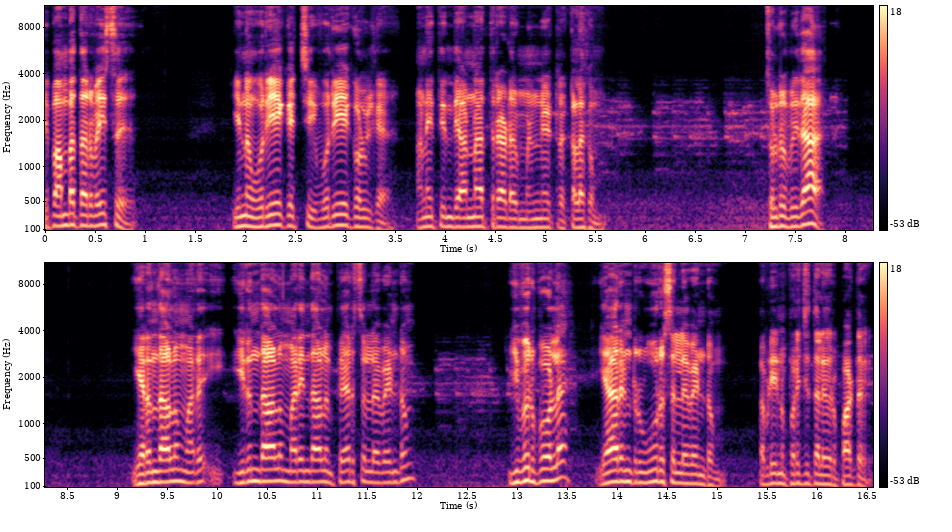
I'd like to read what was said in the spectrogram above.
இப்போ ஐம்பத்தாறு வயசு. இன்னும் ஒரே கட்சி ஒரே கொள்கை. அனைத்து இந்திய அண்ணா திராவிட முன்னேற்ற கழகம். சொல்கிற புரியுதா? இறந்தாலும் மறை இருந்தாலும் மறைந்தாலும் பேர் சொல்ல வேண்டும். இவர் போல யார் என்று ஊர் செல்ல வேண்டும் அப்படின்னு புரட்சித் தலைவர் பாட்டு.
